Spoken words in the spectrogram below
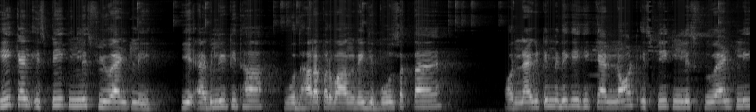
he can speak English fluently ये एबिलिटी था। वो धारा पर वह अंग्रेज़ी बोल सकता है। और नेगेटिव में देखिए he can not speak English fluently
